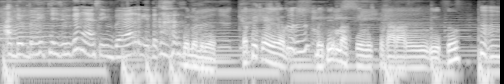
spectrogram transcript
ada baiknya juga nggak sih bar gitu kan? bener bener tapi kayak Mm-mm. berarti makin sekarang gitu Mm-mm.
